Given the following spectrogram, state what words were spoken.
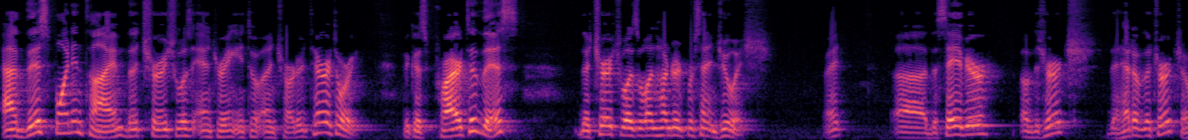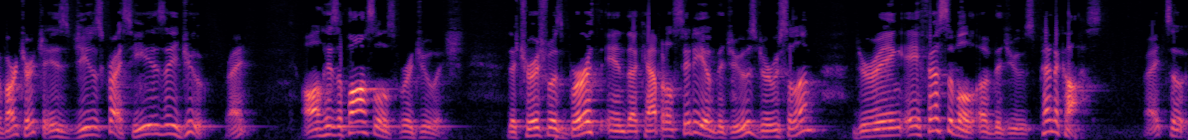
at this point in time, the church was entering into uncharted territory. Because prior to this, the church was 100% Jewish, right? Uh, the Savior of the church, the head of the church, of our church, is Jesus Christ. He is a Jew, right? All his apostles were Jewish. The church was birthed in the capital city of the Jews, Jerusalem, during a festival of the Jews, Pentecost right? So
